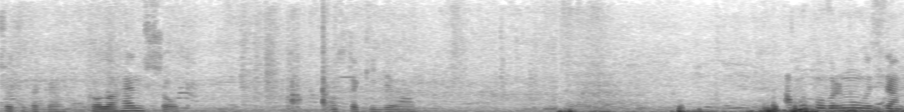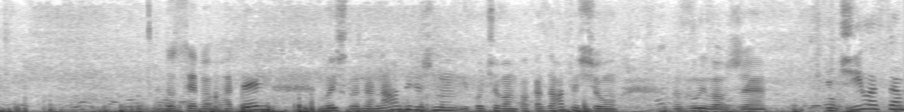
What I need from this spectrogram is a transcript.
Що це таке? Колаген шот. Ось такі діла. А ми повернулися до себе в готель, вийшли на набережну і хочу вам показати, що злива вже скінчилася.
